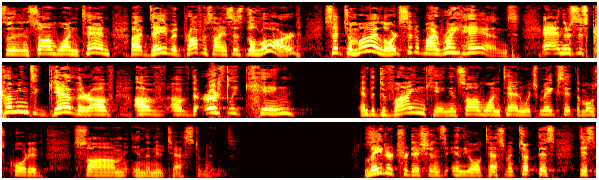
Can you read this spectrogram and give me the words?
So that in Psalm 110, uh, David prophesying says, the Lord said to my Lord, sit at my right hand. And there's this coming together of, of, of the earthly king and the divine king in Psalm 110, which makes it the most quoted psalm in the New Testament. Later traditions in the Old Testament took this, this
